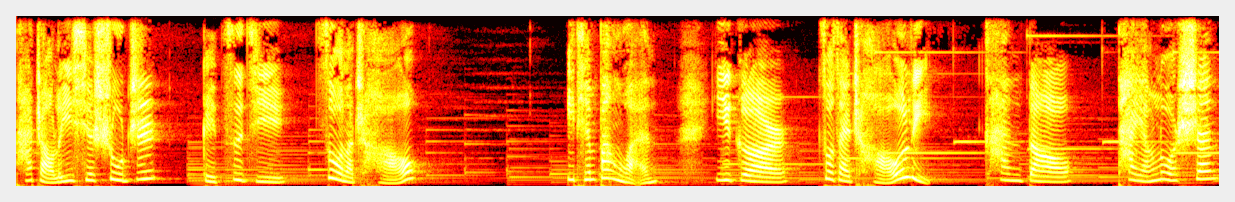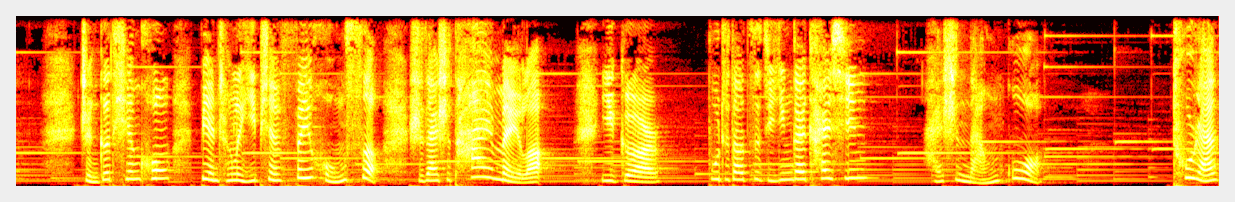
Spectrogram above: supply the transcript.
他找了一些树枝，给自己做了巢，一天傍晚，伊戈尔坐在巢里，看到太阳落山，整个天空变成了一片绯红色，实在是太美了。伊戈尔不知道自己应该开心还是难过。突然，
